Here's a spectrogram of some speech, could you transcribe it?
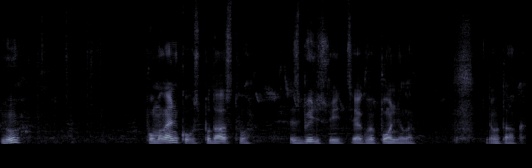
Ну, помаленьку господарство збільшується, як ви поняли. Отак.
